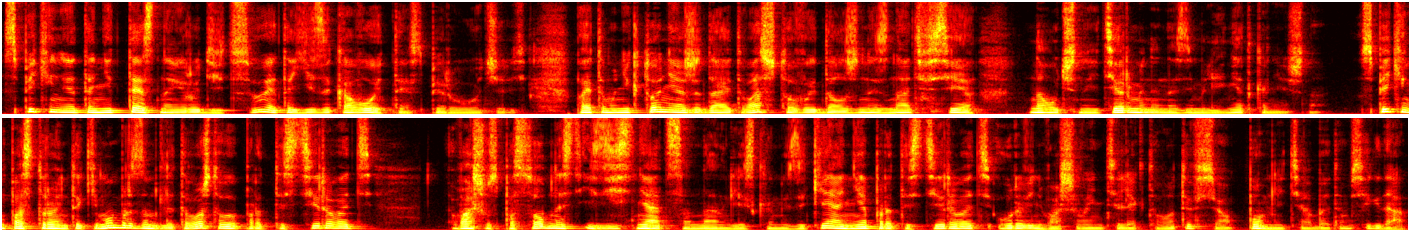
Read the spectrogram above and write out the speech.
Спикинг это не тест на эрудицию, это языковой тест в первую очередь. Поэтому никто не ожидает вас, что вы должны знать все научные термины на Земле. Нет, конечно. Спикинг построен таким образом для того, чтобы протестировать вашу способность изъясняться на английском языке, а не протестировать уровень вашего интеллекта. Вот и все. Помните об этом всегда.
